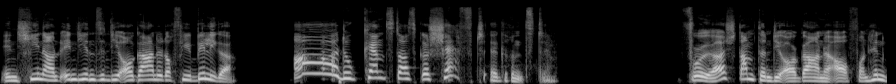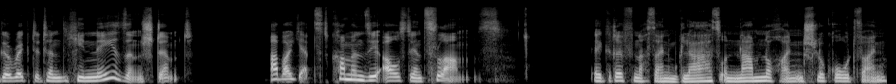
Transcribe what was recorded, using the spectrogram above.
In China und Indien sind die Organe doch viel billiger. Ah, du kennst das Geschäft, er grinste. Früher stammten die Organe auch von hingerichteten Chinesen, stimmt. Aber jetzt kommen sie aus den Slums. Er griff nach seinem Glas und nahm noch einen Schluck Rotwein.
